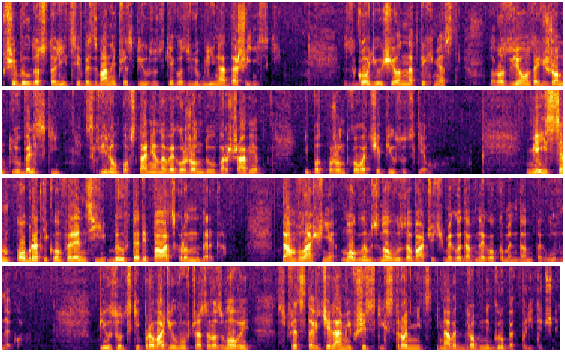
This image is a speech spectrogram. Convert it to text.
przybył do stolicy wezwany przez Piłsudskiego z Lublina Daszyński. Zgodził się on natychmiast rozwiązać rząd lubelski z chwilą powstania nowego rządu w Warszawie i podporządkować się Piłsudskiemu. Miejscem obrad i konferencji był wtedy Pałac Kronenberga. Tam właśnie mogłem znowu zobaczyć mego dawnego komendanta głównego. Piłsudski prowadził wówczas rozmowy z przedstawicielami wszystkich stronnic i nawet drobnych grupek politycznych.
